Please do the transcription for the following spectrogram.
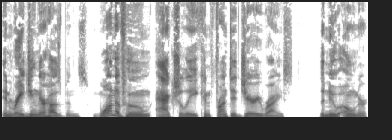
enraging their husbands, one of whom actually confronted Jerry Rice, the new owner,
